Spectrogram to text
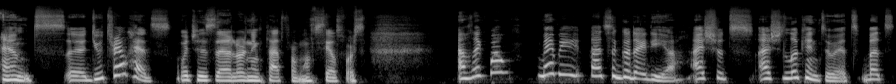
and uh, do Trailheads, which is a learning platform of Salesforce. I was like, well, maybe that's a good idea. I should I should look into it. But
